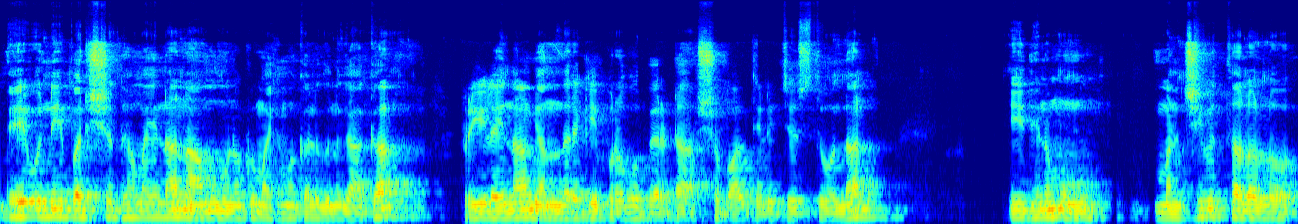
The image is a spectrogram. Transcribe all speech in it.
దేవుని పరిశుద్ధమైన నామమునకు మహిమ కలుగును గాక. ప్రియులైన మీ అందరికీ ప్రభు పేరట శుభాలు తెలియజేస్తూ ఉన్నాను. ఈ దినము మన జీవితాలలో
